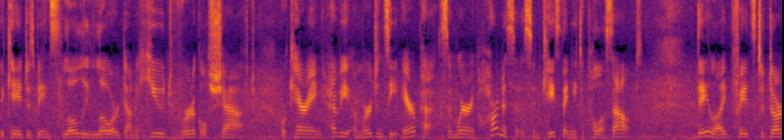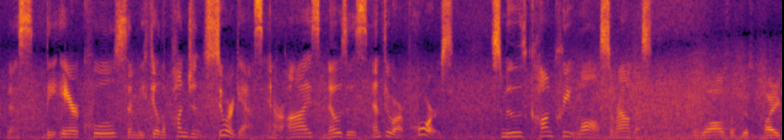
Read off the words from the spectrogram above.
The cage is being slowly lowered down a huge vertical shaft. We're carrying heavy emergency air packs and wearing harnesses in case they need to pull us out. Daylight fades to darkness. The air cools, and we feel the pungent sewer gas in our eyes, noses, and through our pores. Smooth concrete walls surround us. The walls of this pipe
